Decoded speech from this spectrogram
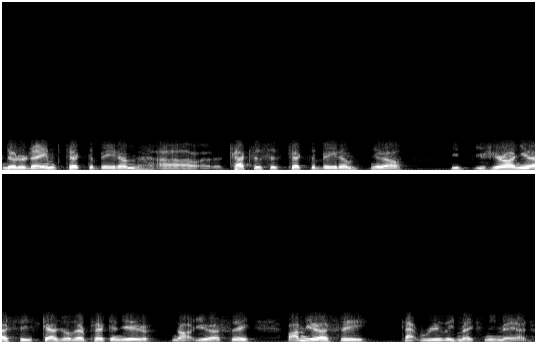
Notre Dame's picked to beat them. Uh, Texas has picked to beat them. You know, if you're on USC schedule, they're picking you, not USC. If I'm USC, that really makes me mad.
